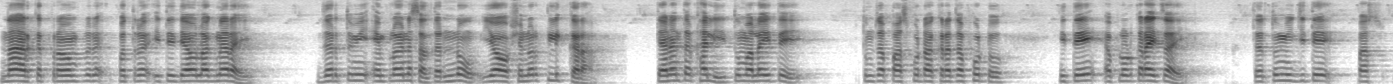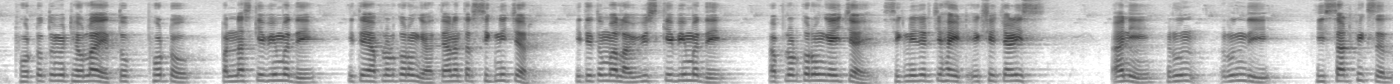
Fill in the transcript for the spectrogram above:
ना हरकत प्रमाणपत्र इथे द्यावं लागणार आहे. जर तुम्ही एम्प्लॉय नसाल तर नो या ऑप्शनवर क्लिक करा. त्यानंतर खाली तुम्हाला इथे तुमचा पासपोर्ट आकाराचा फोटो इथे अपलोड करायचा आहे. तर तुम्ही जिथे पास फोटो तुम्ही ठेवला आहे तो फोटो पन्नास के बीमध्ये इथे अपलोड करून घ्या. त्यानंतर सिग्नेचर इथे तुम्हाला वीस के बीमध्ये अपलोड करून घ्यायची आहे. सिग्नेचरची हाईट एकशे चाळीस आणि रुं रुंदी ही साठ पिक्सल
